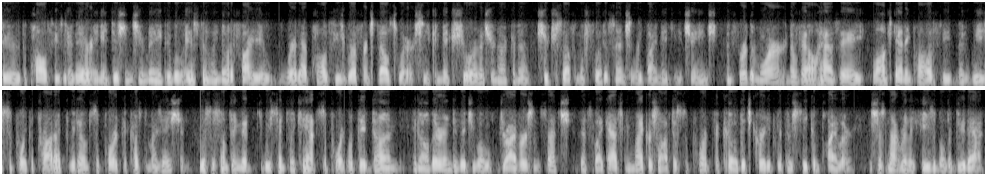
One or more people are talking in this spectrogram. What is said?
to the policies that are there, any additions you make, it will instantly notify you where that policy is referenced elsewhere. So you can make sure that you're not going to shoot yourself in the foot essentially by making a change. And furthermore, Novell has a long-standing policy that we support the product, we don't support the customization. This is something that we simply can't support what they've done in all their individual drivers and such. That's like asking Microsoft to support the code that's created with their C compiler. It's just not really feasible to do that.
